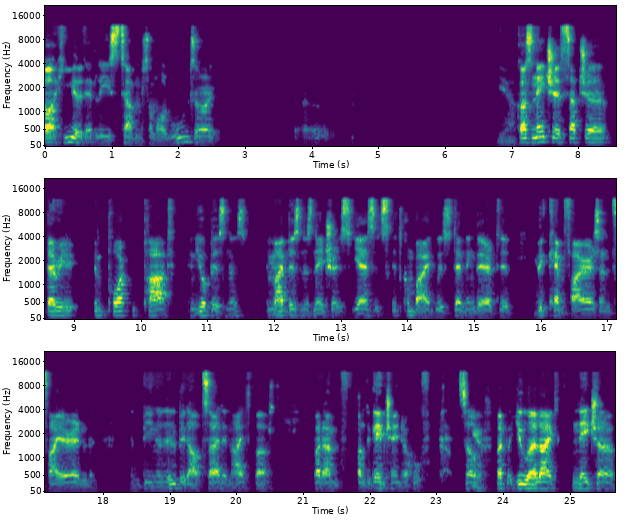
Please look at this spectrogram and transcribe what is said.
or healed at least some some old wounds or Yeah. because nature is such a very important part in your business in my business nature is yes it's it's combined with standing there at the big campfires and fire and and being a little bit outside and ice baths but i'm on the game changer Hof so Yeah. but you are like nature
